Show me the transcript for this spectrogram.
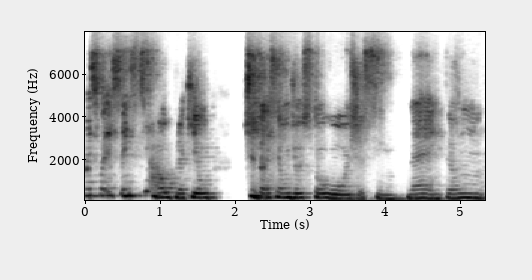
mas foi essencial para que eu tivesse onde eu estou hoje, assim, né? Então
